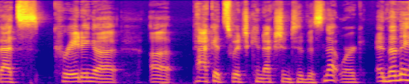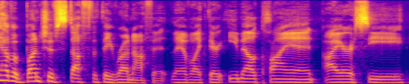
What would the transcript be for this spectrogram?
that's creating a, a packet switch connection to this network. And then they have a bunch of stuff that they run off it. They have like their email client, IRC,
